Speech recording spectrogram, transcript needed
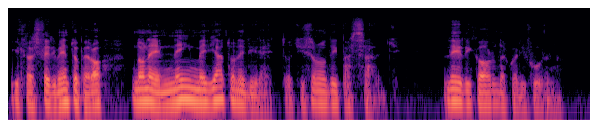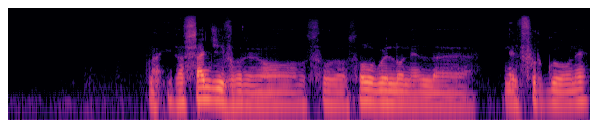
Il trasferimento però non è né immediato né diretto, ci sono dei passaggi. Lei ricorda quali furono? Ma i passaggi furono solo, solo quello nel, nel furgone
